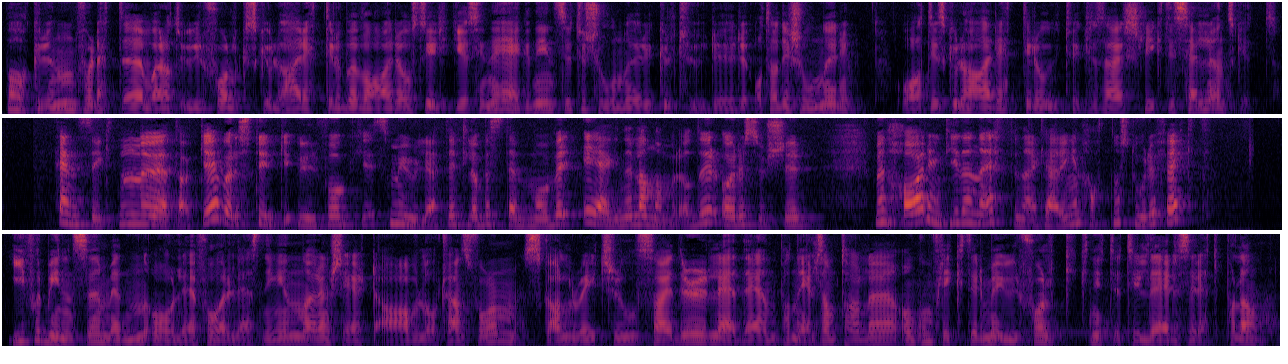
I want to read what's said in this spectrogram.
Bakgrunnen for dette var at urfolk skulle ha rett til å bevare og styrke sine egne institusjoner, kulturer og tradisjoner, og at de skulle ha rett til å utvikle seg slik de selv ønsket. Hensikten med vedtaket var å styrke urfolks muligheter til å bestemme over egne landområder og ressurser. Men har egentlig denne FN-erklæringen hatt noen stor effekt? I forbindelse med den årlige forelesningen arrangert av Law Transform skal Rachel Sider lede en panelsamtale om konflikter med urfolk knyttet til deres rett på land.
